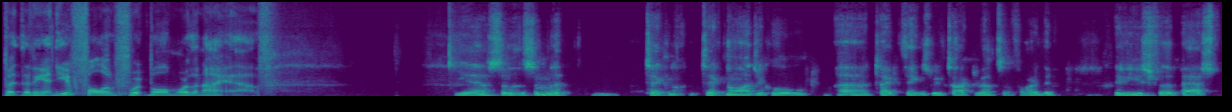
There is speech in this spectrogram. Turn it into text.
but then again, you've followed football more than I have. Yeah, so some of the techno- technological uh, type things we've talked about so far, they've, they've used for the past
